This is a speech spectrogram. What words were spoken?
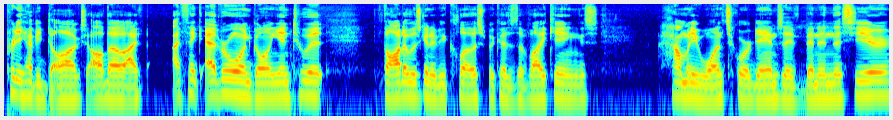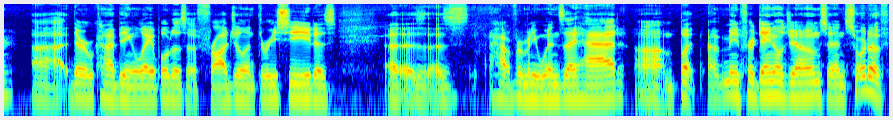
pretty heavy dogs. Although I I think everyone going into it thought it was going to be close because the Vikings, how many one score games they've been in this year, uh, they were kind of being labeled as a fraudulent three seed as as, as however many wins they had. Um, but I mean for Daniel Jones and sort of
